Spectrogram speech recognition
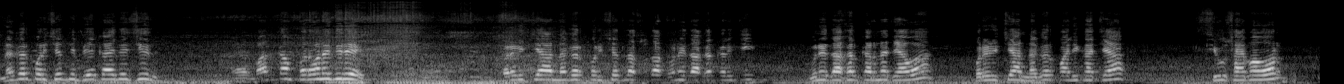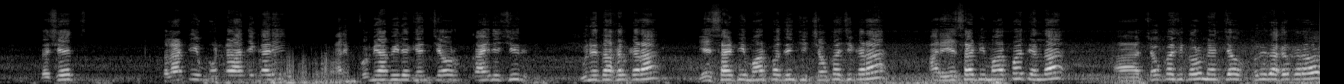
नगर परिषदने बेकायदेशीर बांधकाम परवाने दिले. परळीच्या नगर परिषदला सुद्धा गुन्हे दाखल करायची गुन्हे दाखल करण्यात यावा. परळीच्या नगरपालिकाच्या शिवसाहेबावर तसेच तलाठी मंडळ अधिकारी आणि भूमी अभिलेख यांच्यावर कायदेशीर गुन्हे दाखल करा. एस आय टी मार्फत यांची चौकशी करा आणि एस आय टी मार्फत यांना चौकशी करून यांच्यावर गुन्हे दाखल करावा.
